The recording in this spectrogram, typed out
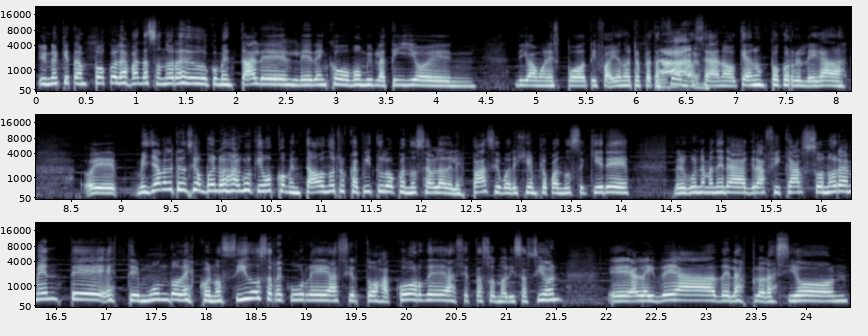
Y no es que tampoco las bandas sonoras de documentales le den como bombo y platillo en, digamos, en Spotify o en otras plataformas, o sea, no quedan un poco relegadas. Me llama la atención, bueno, es algo que hemos comentado en otros capítulos cuando se habla del espacio, por ejemplo, cuando se quiere de alguna manera graficar sonoramente este mundo desconocido, se recurre a ciertos acordes, a cierta sonorización, eh, a la idea de la exploración,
